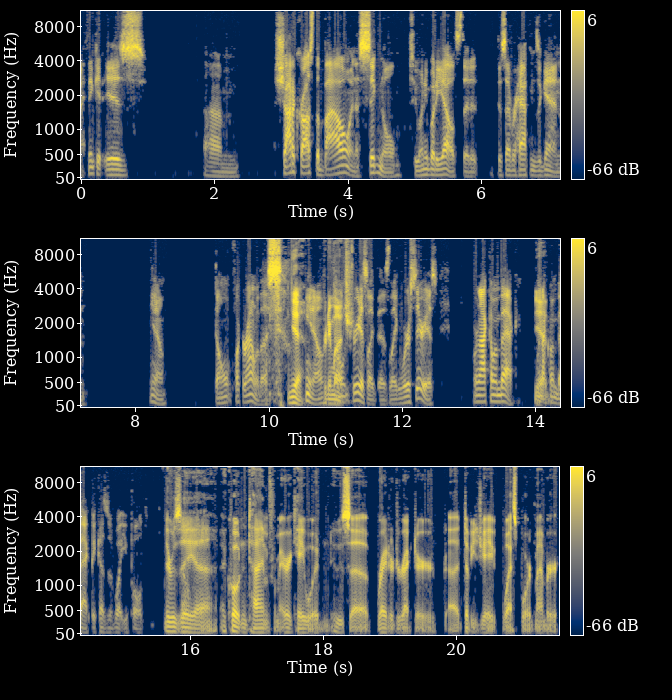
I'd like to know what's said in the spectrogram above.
I think it is um, shot across the bow and a signal to anybody else that it, if this ever happens again, you know, don't fuck around with us. Yeah, you know, pretty don't much. treat us like this. Like we're serious. We're not coming back. We're Yeah. not coming back because of what you pulled. There was a uh, a quote in Time from Eric Haywood, who's a writer director, uh, WGA West board member,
